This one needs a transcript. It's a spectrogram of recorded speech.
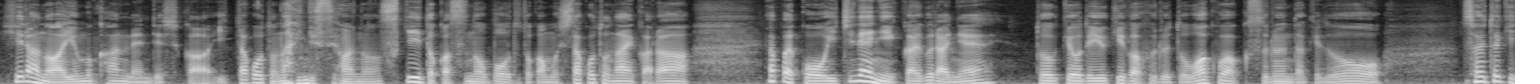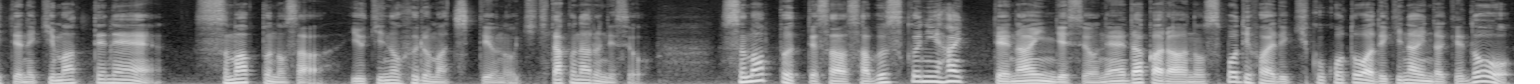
平野歩夢関連でしか行ったことないんですよ。あのスキーとかスノーボードとかもしたことないからやっぱりこう1年に1回ぐらいね東京で雪が降るとワクワクするんだけどそういう時ってね決まってね SMAP のさ「雪の降る街」っていうのを聞きたくなるんですよ。SMAP ってさサブスクに入ってないんですよねだからあの Spotify で聞くことはできないんだけど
